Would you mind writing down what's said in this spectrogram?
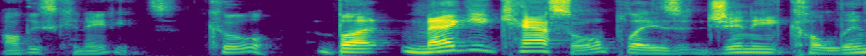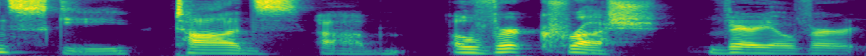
all these Canadians. Cool. But Maggie Castle plays Jenny Kolinsky, Todd's um, overt crush. Very overt.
